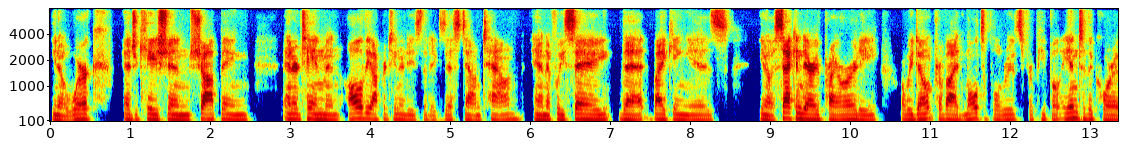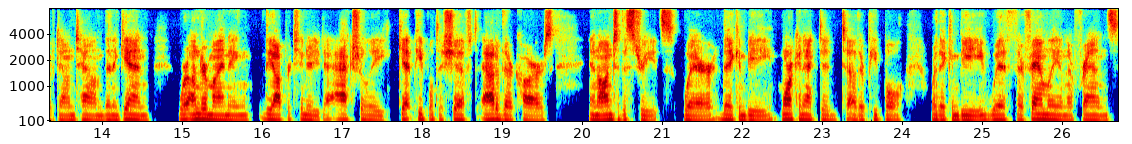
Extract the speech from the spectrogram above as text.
you know, work, education, shopping, entertainment, all the opportunities that exist downtown. And if we say that biking is you know, a secondary priority, or we don't provide multiple routes for people into the core of downtown, then again, we're undermining the opportunity to actually get people to shift out of their cars and onto the streets where they can be more connected to other people, where they can be with their family and their friends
